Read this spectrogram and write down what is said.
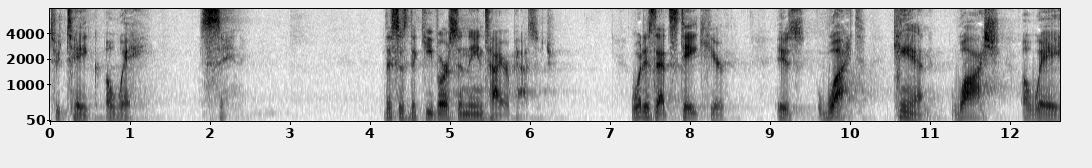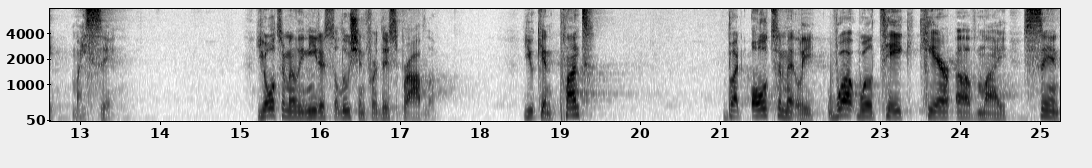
to take away sin. This is the key verse in the entire passage. What is at stake here is what can wash away my sin. You ultimately need a solution for this problem. You can punt, but ultimately, what will take care of my sin?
